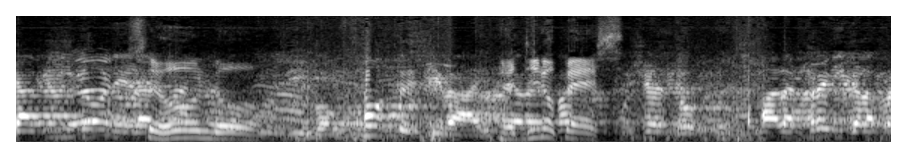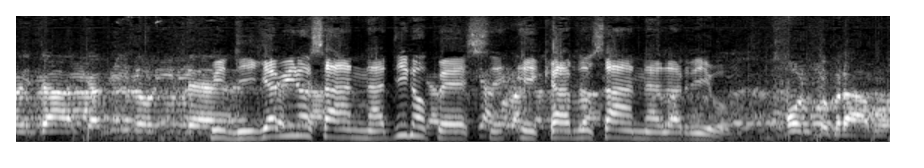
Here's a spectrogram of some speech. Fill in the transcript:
Gavino nel Secondo. conclusivo. Monte Sirai E Dino per Pes. facendo alla training alla priorità Gavino in Quindi Gavino. Sanna, Dino Pes e Carlo Sanna all'arrivo. molto bravo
